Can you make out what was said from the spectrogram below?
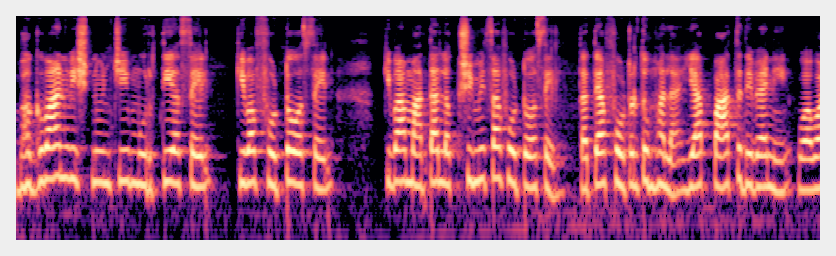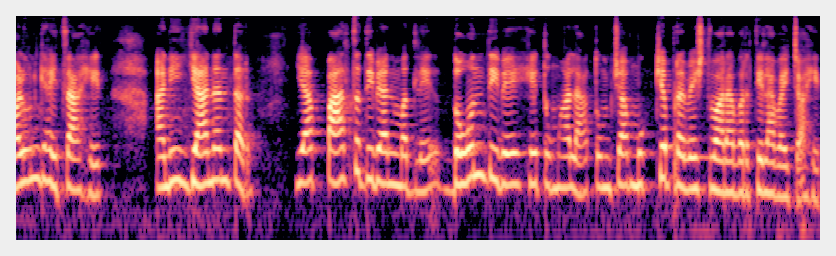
भगवान विष्णूंची मूर्ती असेल किंवा फोटो असेल किंवा माता लक्ष्मीचा फोटो असेल तर त्या फोटो तुम्हाला या पाच दिव्यांनी ववाळून घ्यायचा आहेत. आणि यानंतर या पाच दिव्यांमधले दोन दिवे हे तुम्हाला तुमच्या मुख्य प्रवेशद्वारावरती लावायचे आहेत.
